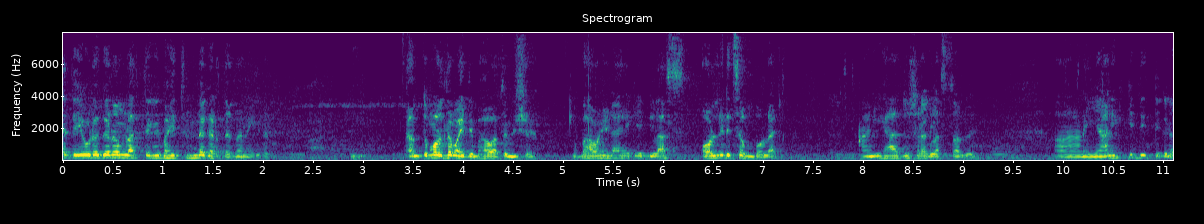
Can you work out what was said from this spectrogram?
भाईंना ते एवढं गरम लागतं की भाई थंड करतात आणि इकडं. आणि तुम्हाला तर माहिती आहे भावाचा विषय. भावाने डायरेक्ट एक ग्लास ऑलरेडी संपवलाय. आणि हा दुसरा ग्लास चालू आहे. आणि आणि किती तिकडं?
